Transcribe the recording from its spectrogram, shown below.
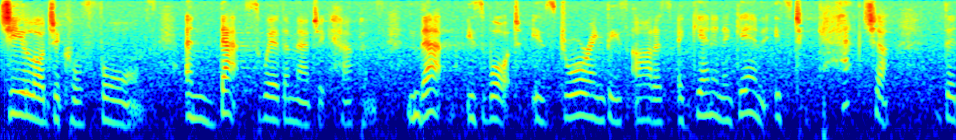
geological forms. And that's where the magic happens. That is what is drawing these artists again and again, is to capture the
